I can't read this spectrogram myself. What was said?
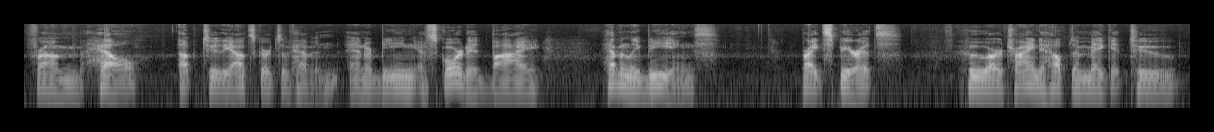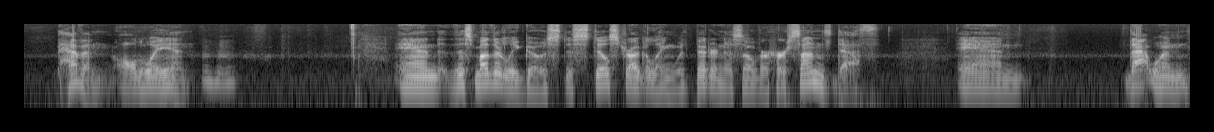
from hell up to the outskirts of heaven and are being escorted by heavenly beings, bright spirits, who are trying to help them make it to heaven all the way in. Mm-hmm. And this motherly ghost is still struggling with bitterness over her son's death. And that one,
